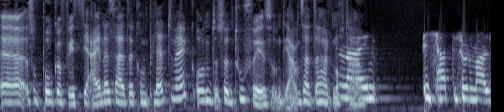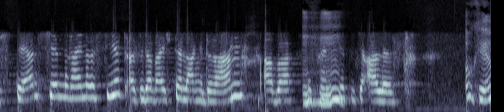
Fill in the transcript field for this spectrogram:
äh, so Pokerface, die eine Seite komplett weg und so ein Two-Face und die andere Seite halt noch Nein, ich hatte schon mal Sternchen reinrasiert. Also da war ich sehr lange dran. Aber es rentiert sich ja alles. da? Okay,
